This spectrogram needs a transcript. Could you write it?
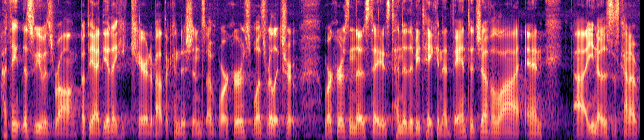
I think this view is wrong, but the idea that he cared about the conditions of workers was really true. Workers in those days tended to be taken advantage of a lot, and uh, you know, this is kind of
